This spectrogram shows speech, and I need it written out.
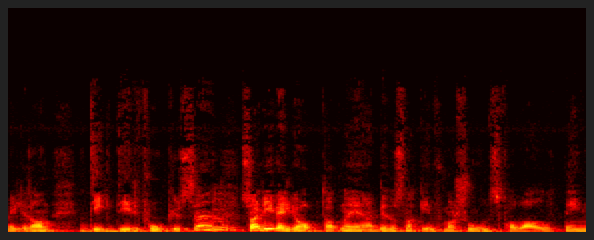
veldig sånn Digdir-fokuset, mm. så er de veldig opptatt når jeg begynner å snakke informasjonsforvaltning,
